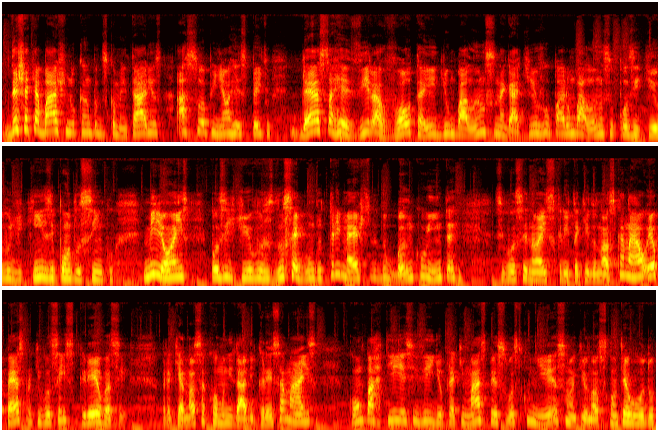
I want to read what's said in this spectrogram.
Deixa aqui abaixo no campo dos comentários a sua opinião a respeito dessa reviravolta aí de um balanço negativo para um balanço positivo de 15,5 milhões positivos do segundo trimestre do Banco Inter. Se você não é inscrito aqui do nosso canal, eu peço para que você inscreva-se, para que a nossa comunidade cresça mais Compartilhe esse vídeo para que mais pessoas conheçam aqui o nosso conteúdo.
